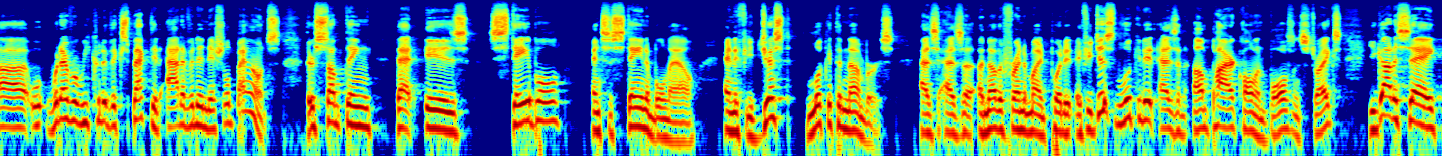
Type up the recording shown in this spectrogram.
uh, whatever we could have expected out of an initial bounce. There's something that is stable and sustainable now. And if you just look at the numbers, as as a, another friend of mine put it, if you just look at it as an umpire calling balls and strikes, you got to say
